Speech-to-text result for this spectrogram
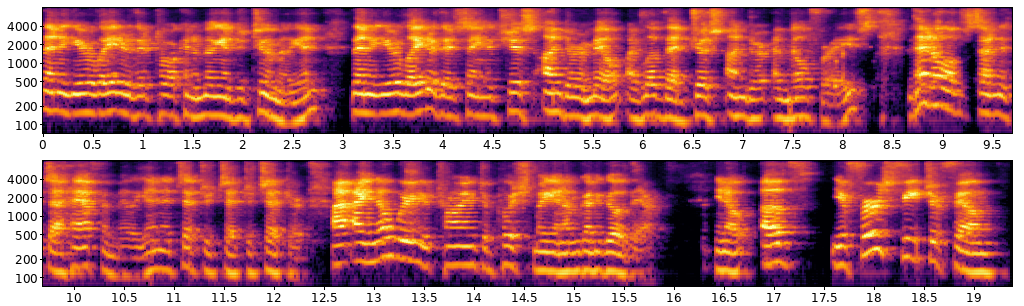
Then a year later, they're talking a million to two million. Then a year later, they're saying it's just under a mil. I love that just under a mil phrase. Then all of a sudden, it's a half a million, et cetera, et cetera, et cetera. I, I know where you're trying to push me, and I'm going to go there. You know, of your first feature film,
